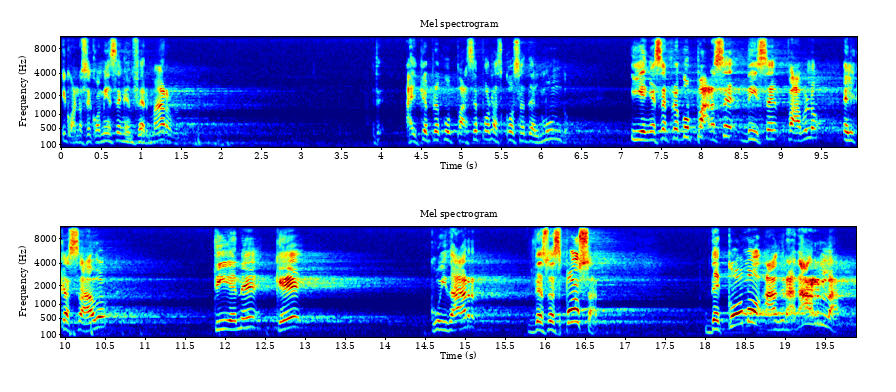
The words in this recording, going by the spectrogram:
y cuando se comiencen a enfermar. Hay que preocuparse por las cosas del mundo. Y en ese preocuparse, dice Pablo, el casado tiene que cuidar de su esposa, de cómo agradarla.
